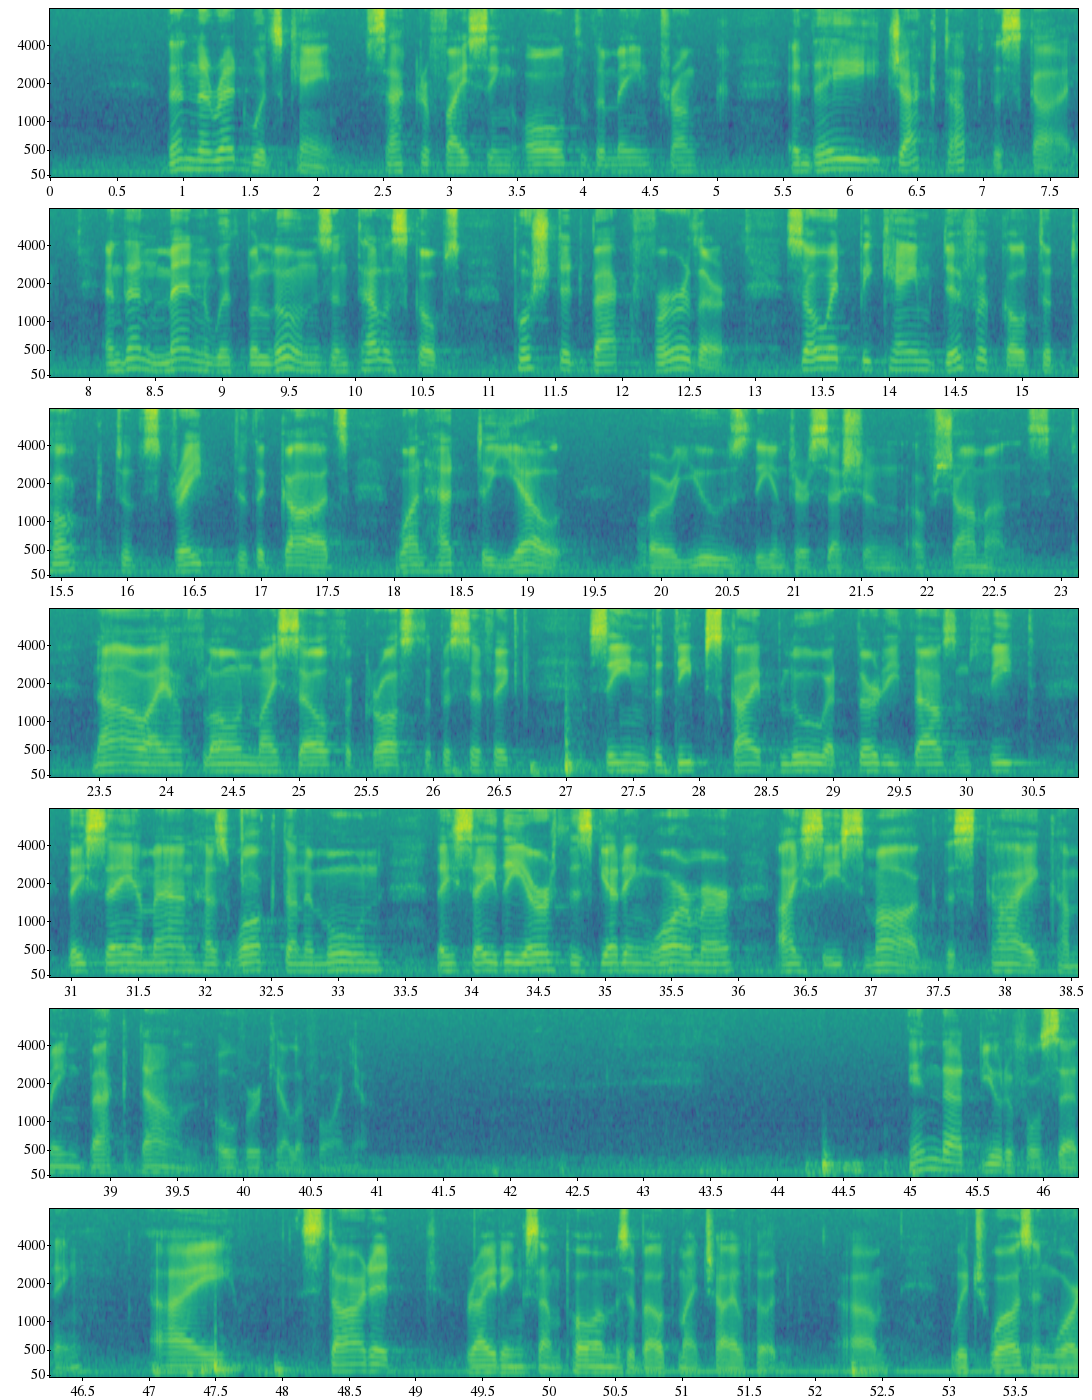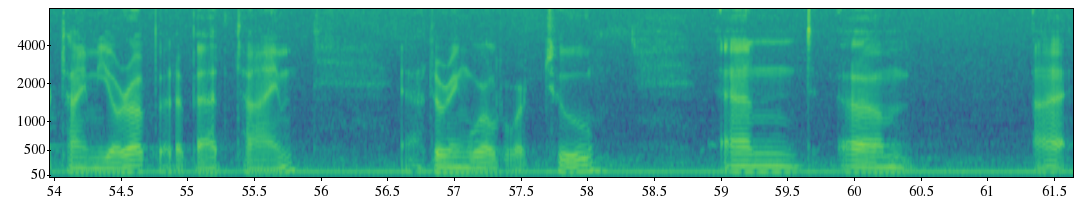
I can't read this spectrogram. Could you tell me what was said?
Then the redwoods came, sacrificing all to the main trunk, and they jacked up the sky. And then men with balloons and telescopes pushed it back further, so it became difficult to talk to, straight to the gods. One had to yell or use the intercession of shamans. Now I have flown myself across the Pacific, seen the deep sky blue at 30,000 feet, they say a man has walked on a moon. They say the earth is getting warmer. I see smog, the sky coming back down over California. In that beautiful setting, I started writing some poems about my childhood, um, which was in wartime Europe at a bad time uh, during World War II. And um, I,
